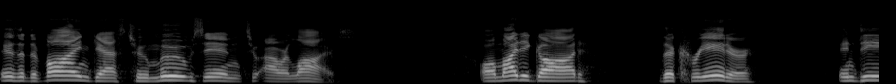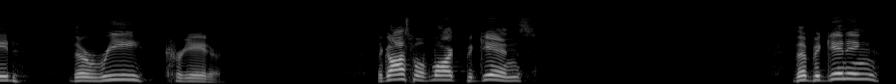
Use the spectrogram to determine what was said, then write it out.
is a divine guest who moves into our lives. Almighty God, the Creator, indeed, the Recreator. The Gospel of Mark begins the beginning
